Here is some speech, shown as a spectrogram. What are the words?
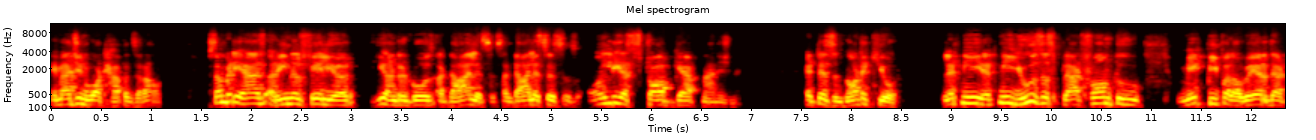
imagine what happens around somebody has a renal failure, he undergoes a dialysis, and dialysis is only a stopgap management. It is not a cure. Let me let me use this platform to make people aware that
